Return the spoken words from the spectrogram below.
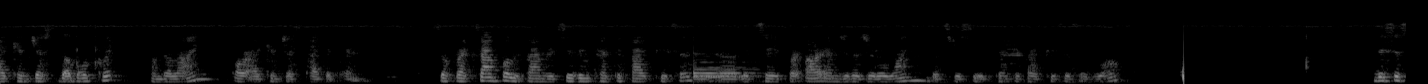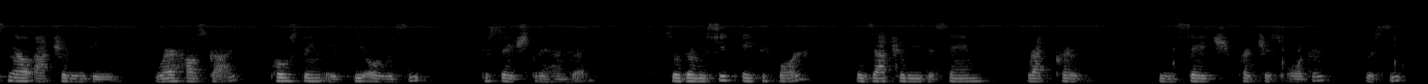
I can just double click on the line or I can just type it in. So for example, if I'm receiving 25 pieces, uh, let's say for RM001, let's receive 25 pieces as well. This is now actually the warehouse guy posting a PO receipt to Sage 300. So the receipt 84 is actually the same record in Sage purchase order receipt.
